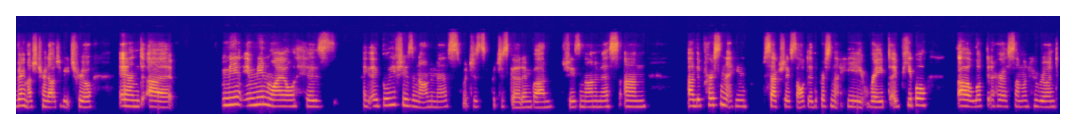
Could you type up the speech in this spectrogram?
very much turned out to be true. And uh, mean, meanwhile, his I, I believe she's anonymous, which is which is good. I'm glad she's anonymous. Um, uh, the person that he sexually assaulted, the person that he raped, I, people uh, looked at her as someone who ruined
